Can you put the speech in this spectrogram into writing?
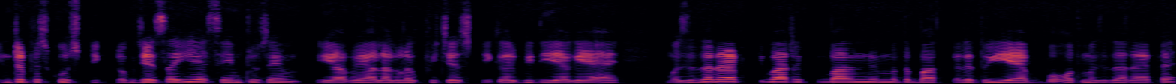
इंटरफेस कुछ टिकटॉक जैसा ही है सेम टू सेम यहाँ पे अलग अलग फीचर स्टिकर भी दिया गया है। मज़ेदार ऐप की बात बारे में मतलब बात करें तो ये ऐप बहुत मज़ेदार ऐप है।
